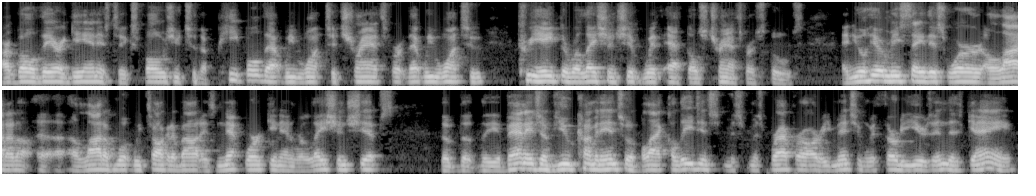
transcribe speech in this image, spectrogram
Our goal there again is to expose you to the people that we want to transfer, that we want to create the relationship with at those transfer schools. And you'll hear me say this word a lot of uh, a lot of what we're talking about is networking and relationships. The, the, the advantage of you coming into a black collegiate, Miss. Bradford already mentioned, we're 30 years in this game.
